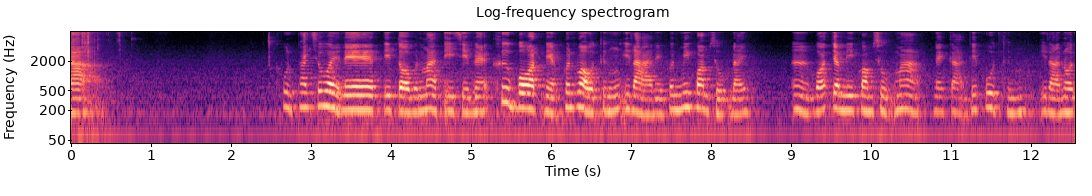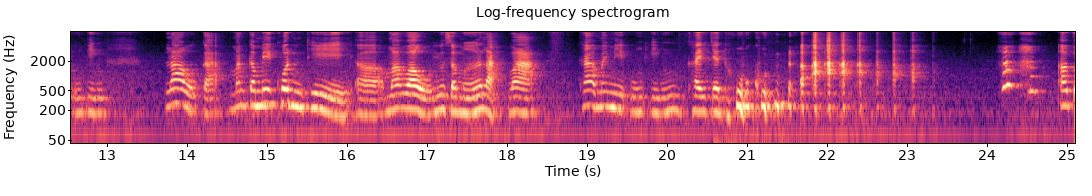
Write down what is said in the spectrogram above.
อ่าคุณพระช่วยแน่ติดต่อเพิ่นมาตีสิบเนี่ยคือบอสเนี่ยเพิ่นเว้าถึงอีลาเนี่ยเพิ่นมีความสุขใดเออบอสจะมีความสุขมากในการที่พูดถึงอีลาน้อยอุ้งอิง เล่ากะมันก็มีคนที่เอ่อมาเว้าอยู่เสมอล่ะว่า ถ้าไม่มีอุงอิงใครจะดูคุณ เอาต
